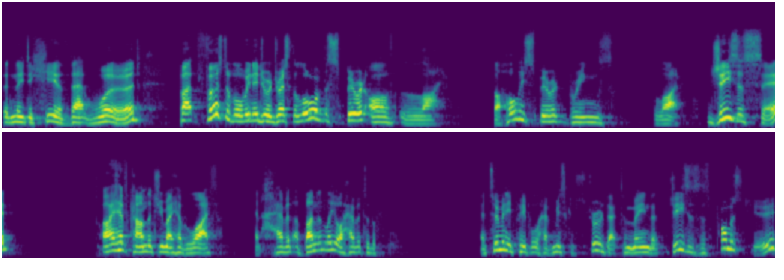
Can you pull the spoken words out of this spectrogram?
that need to hear that word. But first of all, we need to address the law of the Spirit of life. The Holy Spirit brings life. Jesus said, I have come that you may have life and have it abundantly or have it to the full. And too many people have misconstrued that to mean that Jesus has promised you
